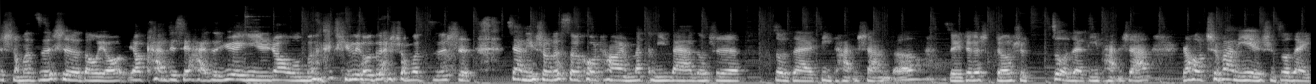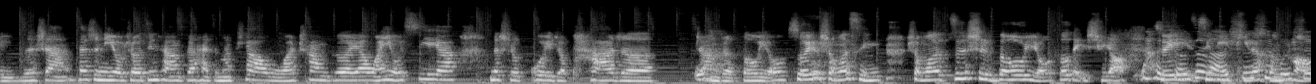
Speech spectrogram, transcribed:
什么姿势都有，要看这些孩子愿意让我们停留在什么姿势。像你说的 circle time，那肯定大家都是坐在地毯上的，所以这个时候是坐在地毯上。然后吃饭你也是坐在椅子上，但是你有时候经常跟孩子们跳舞啊、唱歌呀、玩游戏呀，那是跪着、趴着、站着都有，所以什么形、什么姿势都有，都得需要。所以心里提的很好。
